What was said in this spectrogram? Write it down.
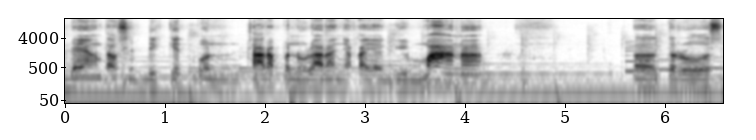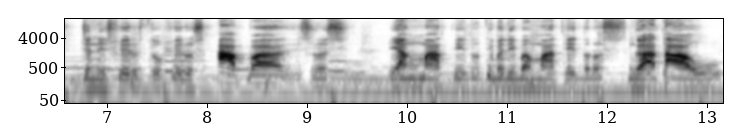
ada yang tahu sedikit pun cara penularannya kayak gimana uh, terus jenis virus tuh virus apa terus yang mati itu tiba-tiba mati terus nggak tahu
